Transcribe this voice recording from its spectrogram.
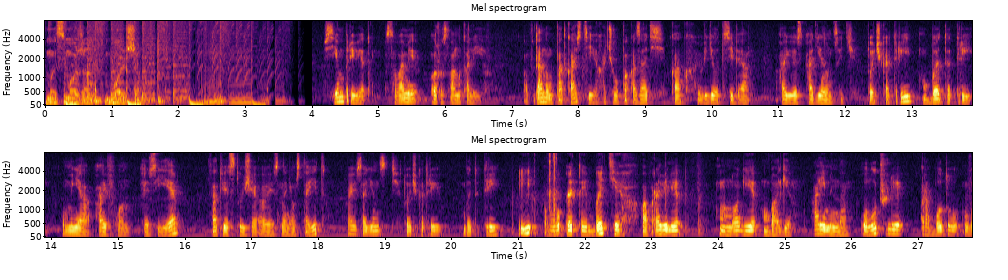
мы сможем больше. Всем привет! С вами Руслан Калиев. В данном подкасте я хочу показать, как ведет себя iOS 11.3 Beta 3. У меня iPhone SE, соответствующая iOS на нем стоит, iOS 11.3 Beta 3. И в этой бете поправили многие баги, а именно улучшили работу в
